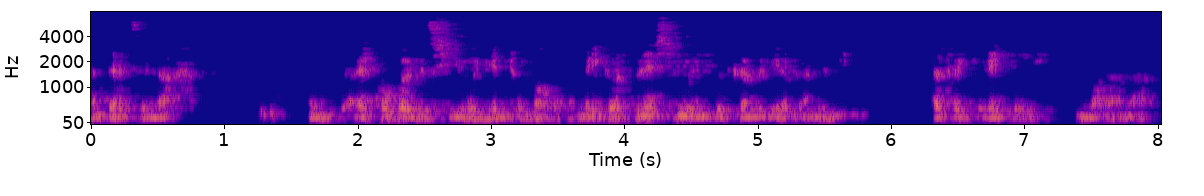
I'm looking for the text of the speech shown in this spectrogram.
And that's enough. And I hope I will see you again tomorrow. May God bless you and the family abundantly. Have a great day. まらな。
